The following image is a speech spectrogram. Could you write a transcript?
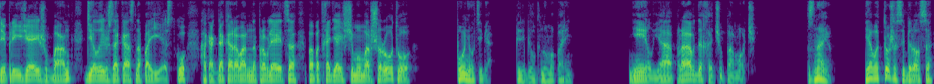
Ты приезжаешь в банк, делаешь заказ на поездку, а когда караван направляется по подходящему маршруту, «Понял тебя», — перебил гнома парень. «Нил, я правда хочу помочь». «Знаю. Я вот тоже собирался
